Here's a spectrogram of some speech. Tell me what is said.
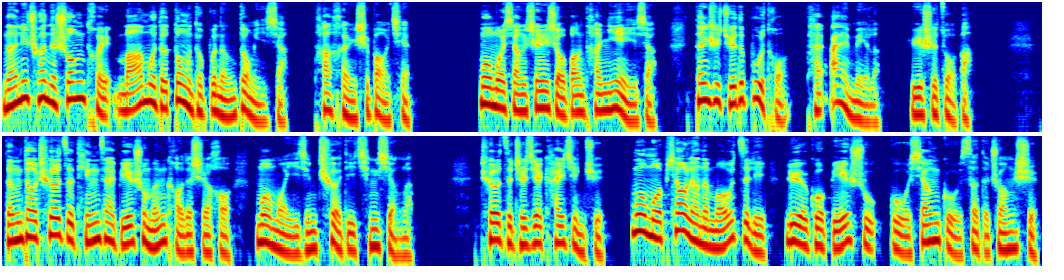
南离川的双腿麻木的动都不能动一下，他很是抱歉。默默想伸手帮他捏一下，但是觉得不妥，太暧昧了，于是作罢。等到车子停在别墅门口的时候，默默已经彻底清醒了。车子直接开进去，默默漂亮的眸子里掠过别墅古香古色的装饰。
